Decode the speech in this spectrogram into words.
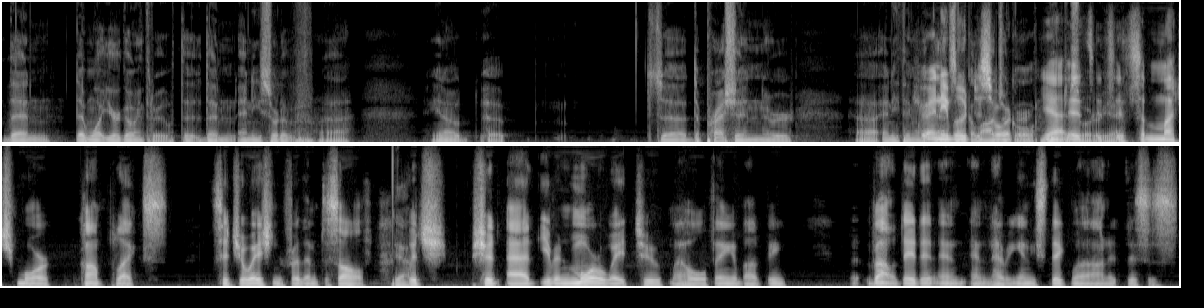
than than what you're going through. th- Than any sort of uh, you know uh, uh, depression or uh, anything Sure, like any that. mood psychological disorder. mood Yeah, it's disorder, it's yeah. it's a much more complex situation for them to solve, Yeah. which should add even more weight to my whole thing about being validated and and having any stigma on it. This is,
